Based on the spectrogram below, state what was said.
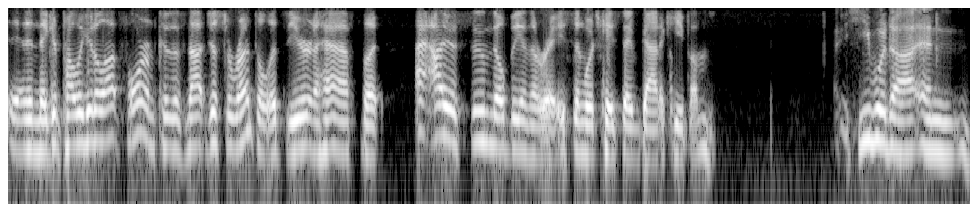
and they could probably get a lot for him because it's not just a rental; it's a year and a half. But I, I assume they'll be in the race, in which case they've got to keep him he would uh, and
